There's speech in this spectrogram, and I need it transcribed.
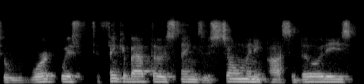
to work with to think about those things. There's so many possibilities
